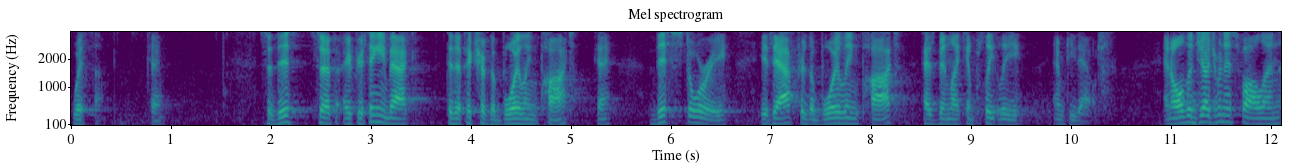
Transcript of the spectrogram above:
with them. Okay? So this so if, if you're thinking back to the picture of the boiling pot, okay, this story is after the boiling pot has been like completely emptied out. And all the judgment has fallen,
